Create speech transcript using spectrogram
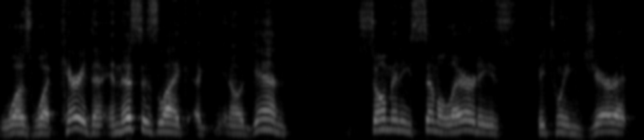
was what carried them, and this is like, uh, you know, again, so many similarities between Jarrett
